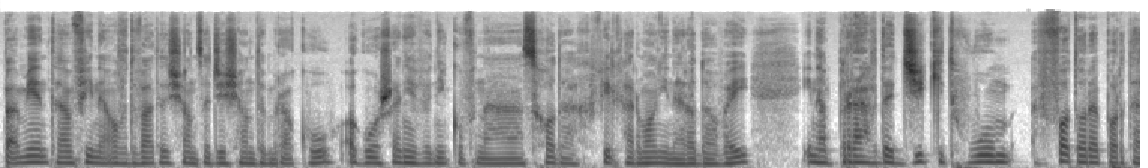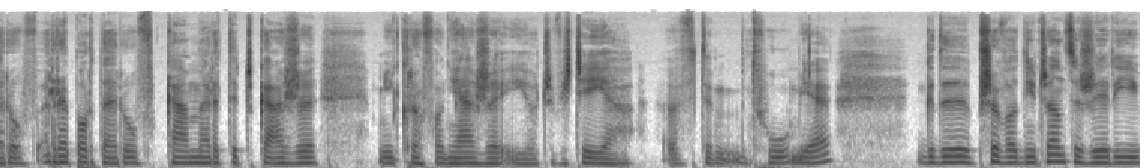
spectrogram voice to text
Pamiętam finał w 2010 roku, ogłoszenie wyników na schodach Filharmonii Narodowej i naprawdę dziki tłum fotoreporterów, reporterów, kamertyczkarzy, mikrofoniarzy i oczywiście ja w tym tłumie. Gdy przewodniczący jury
